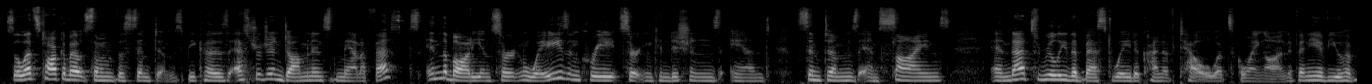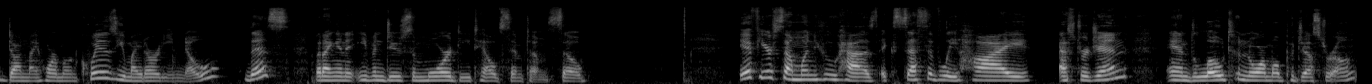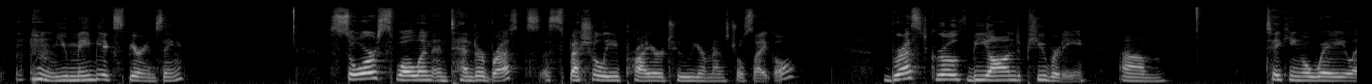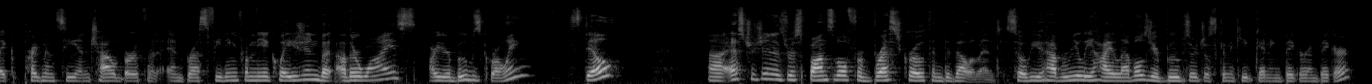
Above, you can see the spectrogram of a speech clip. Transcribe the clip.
So let's talk about some of the symptoms because estrogen dominance manifests in the body in certain ways and creates certain conditions and symptoms and signs and that's really the best way to kind of tell what's going on. If any of you have done my hormone quiz, you might already know this, but I'm going to even do some more detailed symptoms. So, if you're someone who has excessively high estrogen and low to normal progesterone, you may be experiencing sore, swollen, and tender breasts, especially prior to your menstrual cycle, breast growth beyond puberty, um, taking away like pregnancy and childbirth and, and breastfeeding from the equation, but otherwise, are your boobs growing still? Uh, estrogen is responsible for breast growth and development. So if you have really high levels, your boobs are just going to keep getting bigger and bigger.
